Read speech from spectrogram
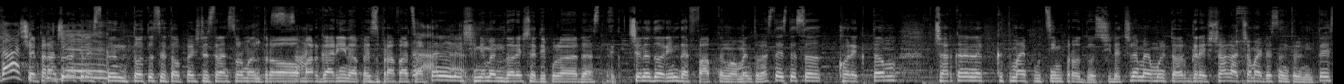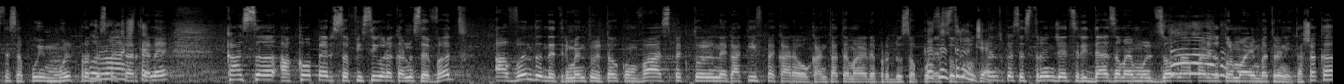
da, și temperatura curge... crescând, totul se topește, se transformă exact. într-o margarină pe suprafața da, tenului da. și nimeni nu dorește tipul ăla de aspect. Ce ne dorim, de fapt, în momentul ăsta este să corectăm cearcănele cât mai puțin produs. Și de cele mai multe ori, greșeala cea mai des întâlnită este să pui mult produs Cunoaște. pe cearcăne ca să acoperi, să fii sigură că nu se văd, având în detrimentul tău cumva aspectul negativ pe care o cantitate mare de produs o pune sub ochi, pentru că se strânge, îți ridează mai mult zona, da, apare totul mai îmbătrânit. Așa că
